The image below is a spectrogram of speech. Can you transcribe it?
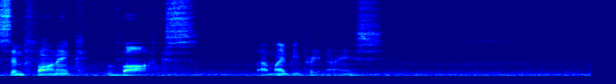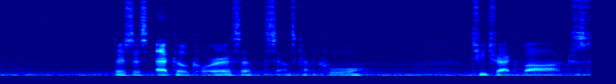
Symphonic Vox. That might be pretty nice. There's this echo chorus, that sounds kind of cool. Two track Vox.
